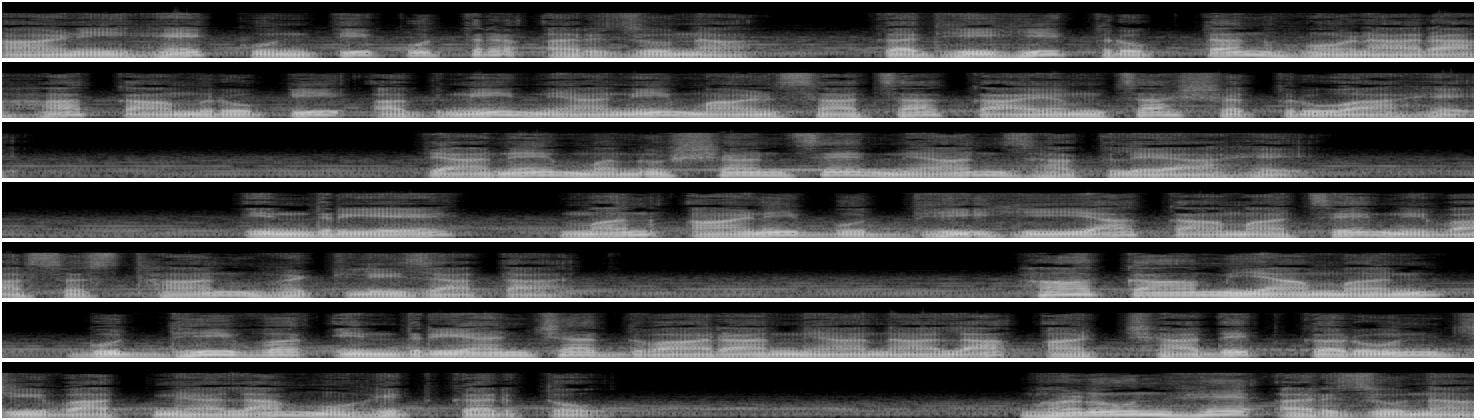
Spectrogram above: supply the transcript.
आणि हे कुंतीपुत्र अर्जुना कधीही तृप्तन होणारा हा कामरूपी अग्निज्ञानी माणसाचा कायमचा शत्रू आहे. त्याने मनुष्यांचे ज्ञान झाकले आहे. इंद्रिये मन आणि बुद्धी ही या कामाचे निवासस्थान म्हटली जातात. हा काम या मन बुद्धी व इंद्रियांच्या द्वारा ज्ञानाला आच्छादित करून जीवात्म्याला मोहित करतो. म्हणून हे अर्जुना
